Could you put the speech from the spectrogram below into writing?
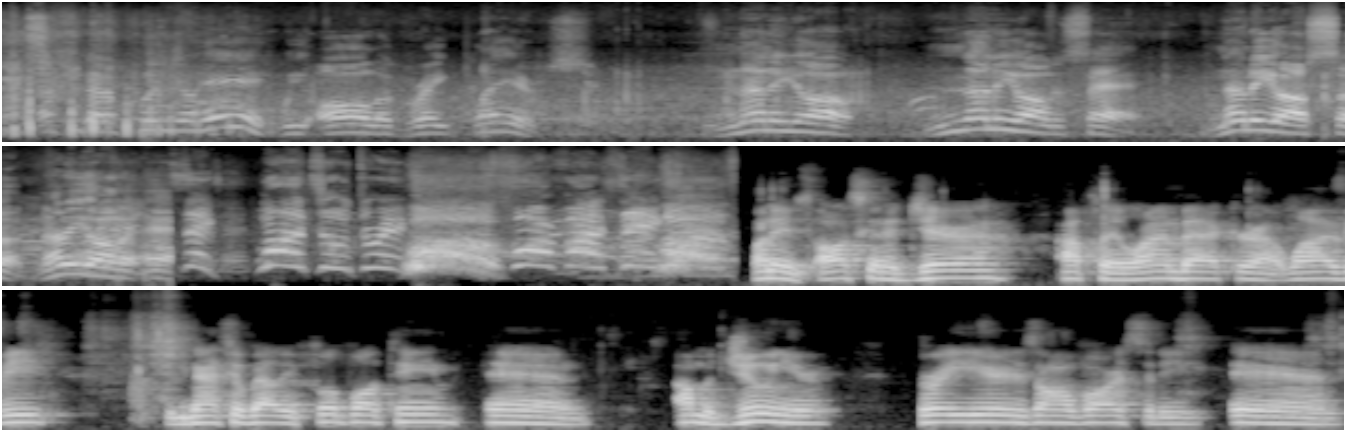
That's what you gotta put in your head. We all are great. None of y'all, none of y'all is sad. None of y'all suck. None of y'all are ass. Six. One, two, three. Four, five, six. My name is Oscar Najera. I play linebacker at YV, the Ygnacio Valley football team, and I'm a junior, three years on varsity, and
